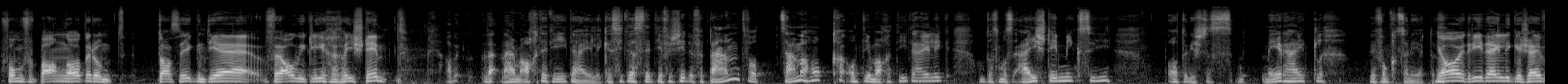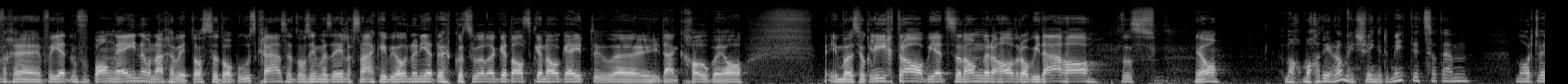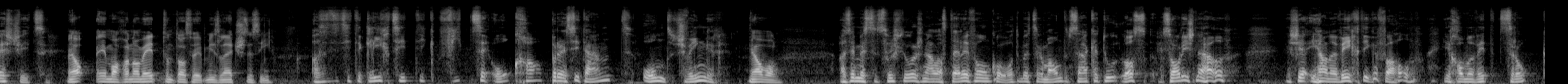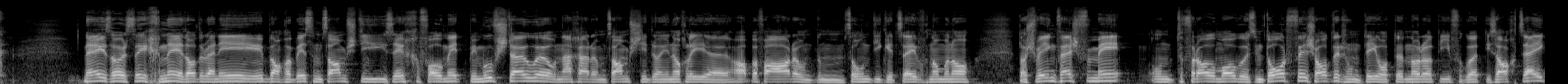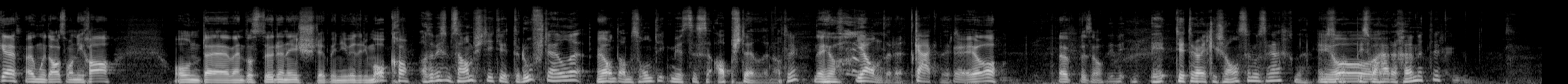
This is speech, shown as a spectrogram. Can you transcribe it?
vom Verband, oder? Und das irgendwie für alle gleich ein bisschen stimmt. Aber wer macht denn die Einteilung? Sind das die verschiedenen Verbände, die zusammenhocken und die machen die Einteilung und das muss einstimmig sein? Oder ist das mehrheitlich? Wie funktioniert das? Ja, in der Einteilung ist einfach äh, von jedem Verband einer und dann wird das so oben ausgekäset. Da sind wir ehrlich sagen, ich bin auch noch nie zuschauen, wie das genau geht. Und, äh, ich denke auch, ja, ich muss ja gleich dran, ob ich jetzt einen anderen habe oder ob ich den habe. Das, ja. Mach, machen die auch mit? Schwingen ihr mit jetzt an diesem Nordwestschweizer? Ja, ich mache noch mit und das wird mein letztes sein. Also Sie sind gleichzeitig Vize-OK-Präsident und Schwinger? Jawohl. Also ich müsste zwischendurch schnell ans Telefon gehen oder mit einem anderen sagen, du, los, sorry schnell, ich habe einen wichtigen Fall, ich komme wieder zurück. Nein, so ist es sicher nicht. Oder wenn ich, ich mache bis am Samstag sicher voll mit beim Aufstellen und nachher am Samstag ich noch ein bisschen äh, runterfahren und am Sonntag gibt es einfach nur noch das Schwingfest für mich. Und vor allem auch, weil es im Dorf ist, oder? Und ich will dort noch relativ eine gute Sache zeigen, auch das, was ich kann. Und äh, wenn das durch ist, dann bin ich wieder im Oka. Also bis am Samstag aufstellen ja. und am Sonntag müsst ihr sie abstellen, oder? Ja. Die anderen, die Gegner. Ja, etwa so. Tut ihr eure Chancen ausrechnen? Bis, ja. bis woher kommt ihr?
